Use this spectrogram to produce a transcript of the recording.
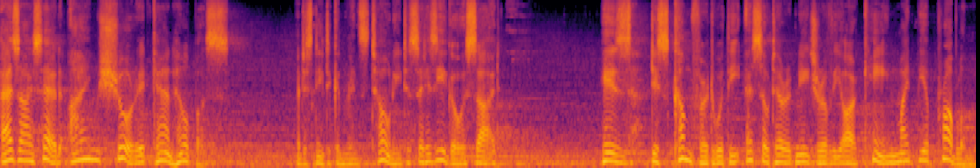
As I said, I'm sure it can help us. I just need to convince Tony to set his ego aside. His discomfort with the esoteric nature of the arcane might be a problem.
